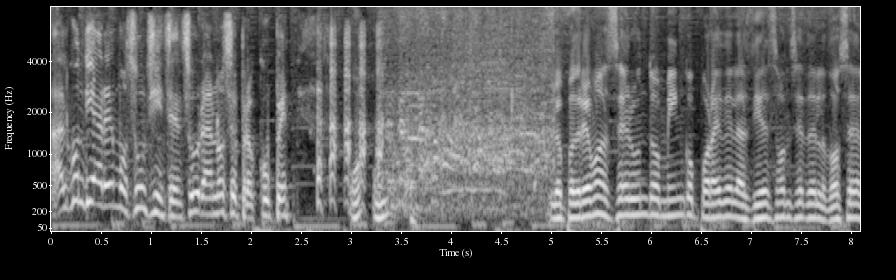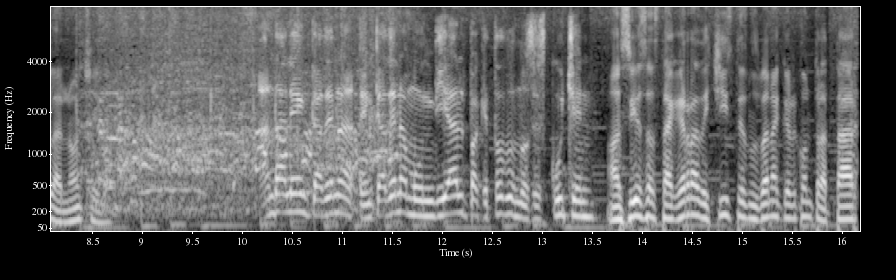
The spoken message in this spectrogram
Algún día haremos un sin censura, no se preocupen. Lo podríamos hacer un domingo por ahí de las 10, 11, de las 12 de la noche. Ándale en cadena, en cadena mundial para que todos nos escuchen. Así es, hasta guerra de chistes nos van a querer contratar.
